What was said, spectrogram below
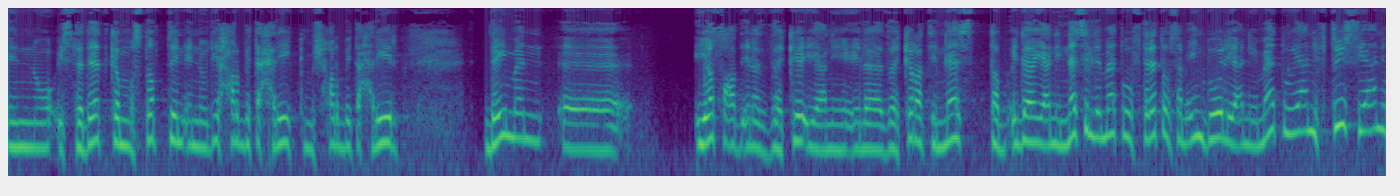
إنه السادات كان مستبطن إنه دي حرب تحريك مش حرب تحرير دايما آه، يصعد إلى الذاكره يعني إلى ذاكرة الناس. طب إيه ده؟ يعني الناس اللي ماتوا في 73 دول يعني ماتوا يعني في طيس يعني؟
